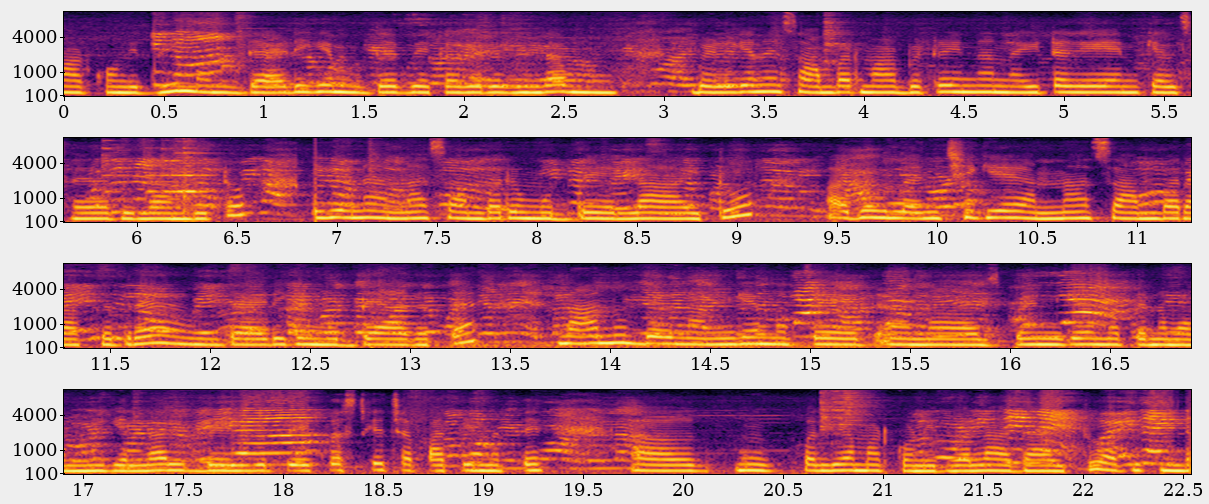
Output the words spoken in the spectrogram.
ಮಾಡ್ಕೊಂಡಿದ್ವಿ. ನಮ್ಮ ಡ್ಯಾಡಿಗೆ ಮುದ್ದೆ ಬೇಕಾಗಿರೋದ್ರಿಂದ ಬೆಳಗ್ಗೆನೇ ಸಾಂಬಾರು ಮಾಡಿಬಿಟ್ರೆ. ಇನ್ನು ನೈಟಾಗೆ ಏನು ಕೆಲಸ ಇರೋದಿಲ್ಲ ಅಂದ್ಬಿಟ್ಟು ಈಗೇನು ಅನ್ನ, ಸಾಂಬಾರು, ಮುದ್ದೆ ಎಲ್ಲ ಆಯಿತು. ಅದು ಲಂಚಿಗೆ ಅನ್ನ, ಸಾಂಬಾರು ಹಾಕಿದ್ರೆ ಡ್ಯಾಡಿಗೆ ಮುದ್ದೆ ಆಗುತ್ತೆ. ನಾನು ಬೆ, ನನಗೆ ಮತ್ತು ನನ್ನ ಹಸ್ಬೆಂಡ್ಗೆ ಮತ್ತು ನಮ್ಮ ಮಮ್ಮಿಗೆಲ್ಲ ಬೆಳಿಗ್ಗೆ ಬ್ರೇಕ್ಫಾಸ್ಟ್ಗೆ ಚಪಾತಿ ಮತ್ತು ಪಲ್ಯ ಮಾಡ್ಕೊಂಡಿದ್ವಲ್ಲ, ಅದಾಯಿತು. ಅದು ತುಂಬ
